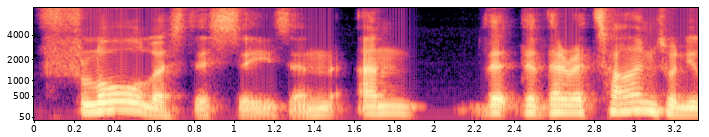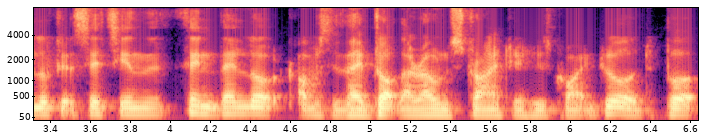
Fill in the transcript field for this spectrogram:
flawless this season. And th- th- there are times when you look at City and think they look, obviously they've got their own striker who's quite good, but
